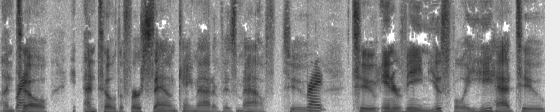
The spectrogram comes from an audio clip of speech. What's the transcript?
until right. until the first sound came out of his mouth to right. To intervene usefully. He had to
